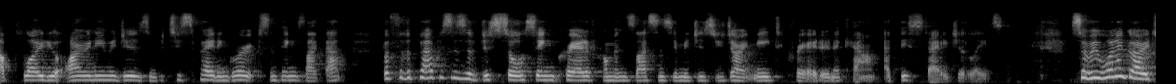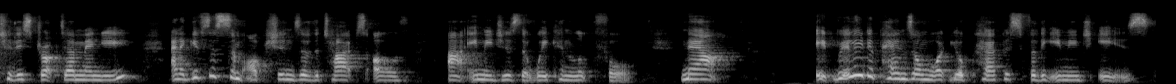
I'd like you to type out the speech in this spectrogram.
upload your own images and participate in groups and things like that. But for the purposes of just sourcing Creative Commons licensed images, you don't need to create an account at this stage at least. So we want to go to this drop down menu and it gives us some options of the types of uh, images that we can look for. Now, it really depends on what your purpose for the image is.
